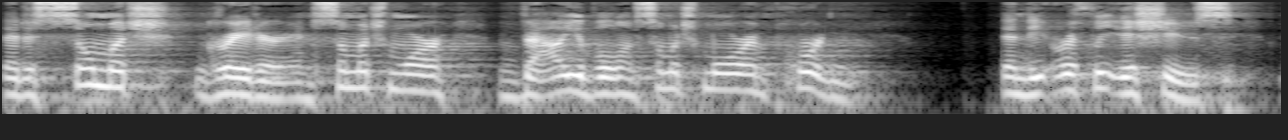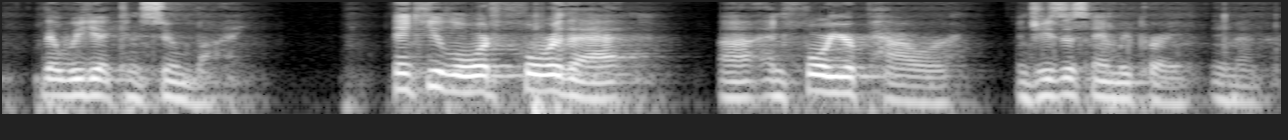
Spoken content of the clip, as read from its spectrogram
that is so much greater and so much more valuable and so much more important than the earthly issues that we get consumed by. Thank you, Lord, for that uh, and for your power. In Jesus' name we pray. Amen.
